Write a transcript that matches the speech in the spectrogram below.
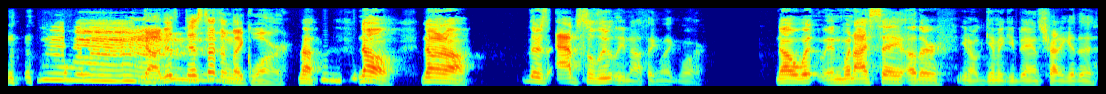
Like, hmm. No, there's, there's nothing like GWAR. No, no, no, no, no. There's absolutely nothing like GWAR. No, and when I say other, you know, gimmicky bands try to get the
